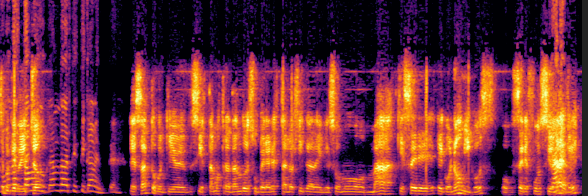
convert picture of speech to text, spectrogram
¿Cómo sí, estamos educando artísticamente? Exacto, porque si estamos tratando de superar esta lógica de que somos más que seres económicos o seres funcionales,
